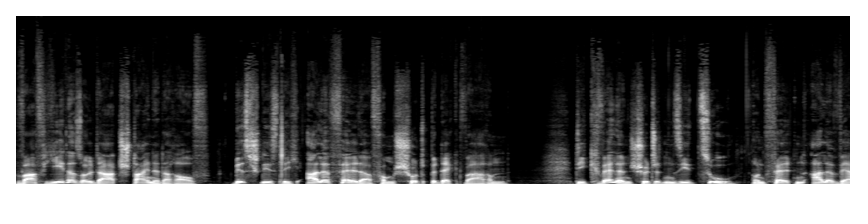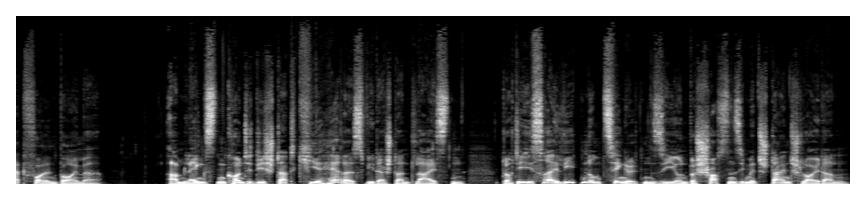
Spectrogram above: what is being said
warf jeder Soldat Steine darauf, bis schließlich alle Felder vom Schutt bedeckt waren. Die Quellen schütteten sie zu und fällten alle wertvollen Bäume. Am längsten konnte die Stadt Kir-Heres Widerstand leisten, doch die Israeliten umzingelten sie und beschossen sie mit Steinschleudern.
